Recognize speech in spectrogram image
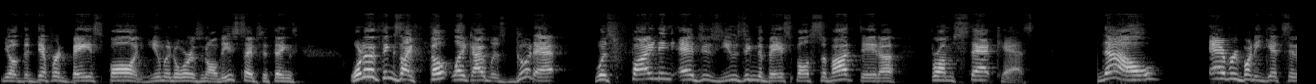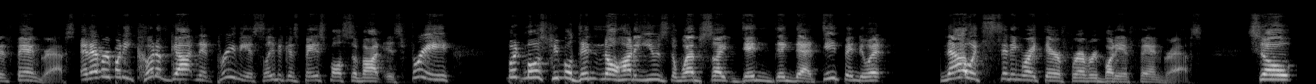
you know the different baseball and humidors and all these types of things. One of the things I felt like I was good at was finding edges using the baseball savant data from StatCast. Now everybody gets it at Fangraphs, and everybody could have gotten it previously because Baseball Savant is free, but most people didn't know how to use the website, didn't dig that deep into it. Now it's sitting right there for everybody at Fangraphs. So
